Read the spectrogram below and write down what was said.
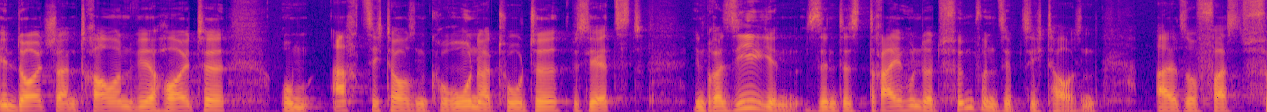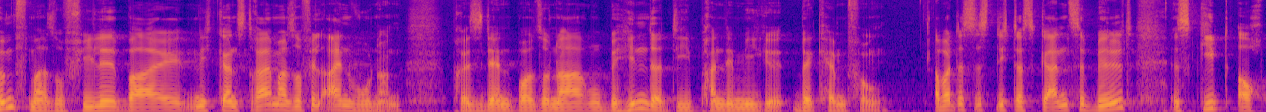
In Deutschland trauern wir heute um 80.000 Corona-Tote bis jetzt. In Brasilien sind es 375.000, also fast fünfmal so viele bei nicht ganz dreimal so viel Einwohnern. Präsident Bolsonaro behindert die Pandemiebekämpfung. Aber das ist nicht das ganze Bild. Es gibt auch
